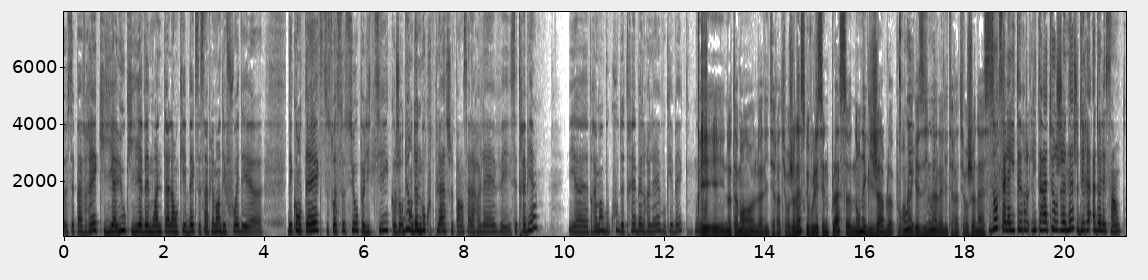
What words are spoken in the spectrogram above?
Euh, c'est pas vrai qu'il y a eu ou qu'il y avait moins de talents au Québec. C'est simplement des fois des, euh, des contextes, soit sociaux, politiques. Aujourd'hui, on donne beaucoup de place, je pense, à la relève et c'est très bien. Il y a vraiment beaucoup de très belles relèves au Québec. Oui. et, et notamment euh, la littérature jeunesse, que vous laissez une place euh, non négligeable pour un Oui, magazine oui. à la littérature jeunesse. Disons que c'est la littér- littérature jeunesse, je dirais adolescente.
